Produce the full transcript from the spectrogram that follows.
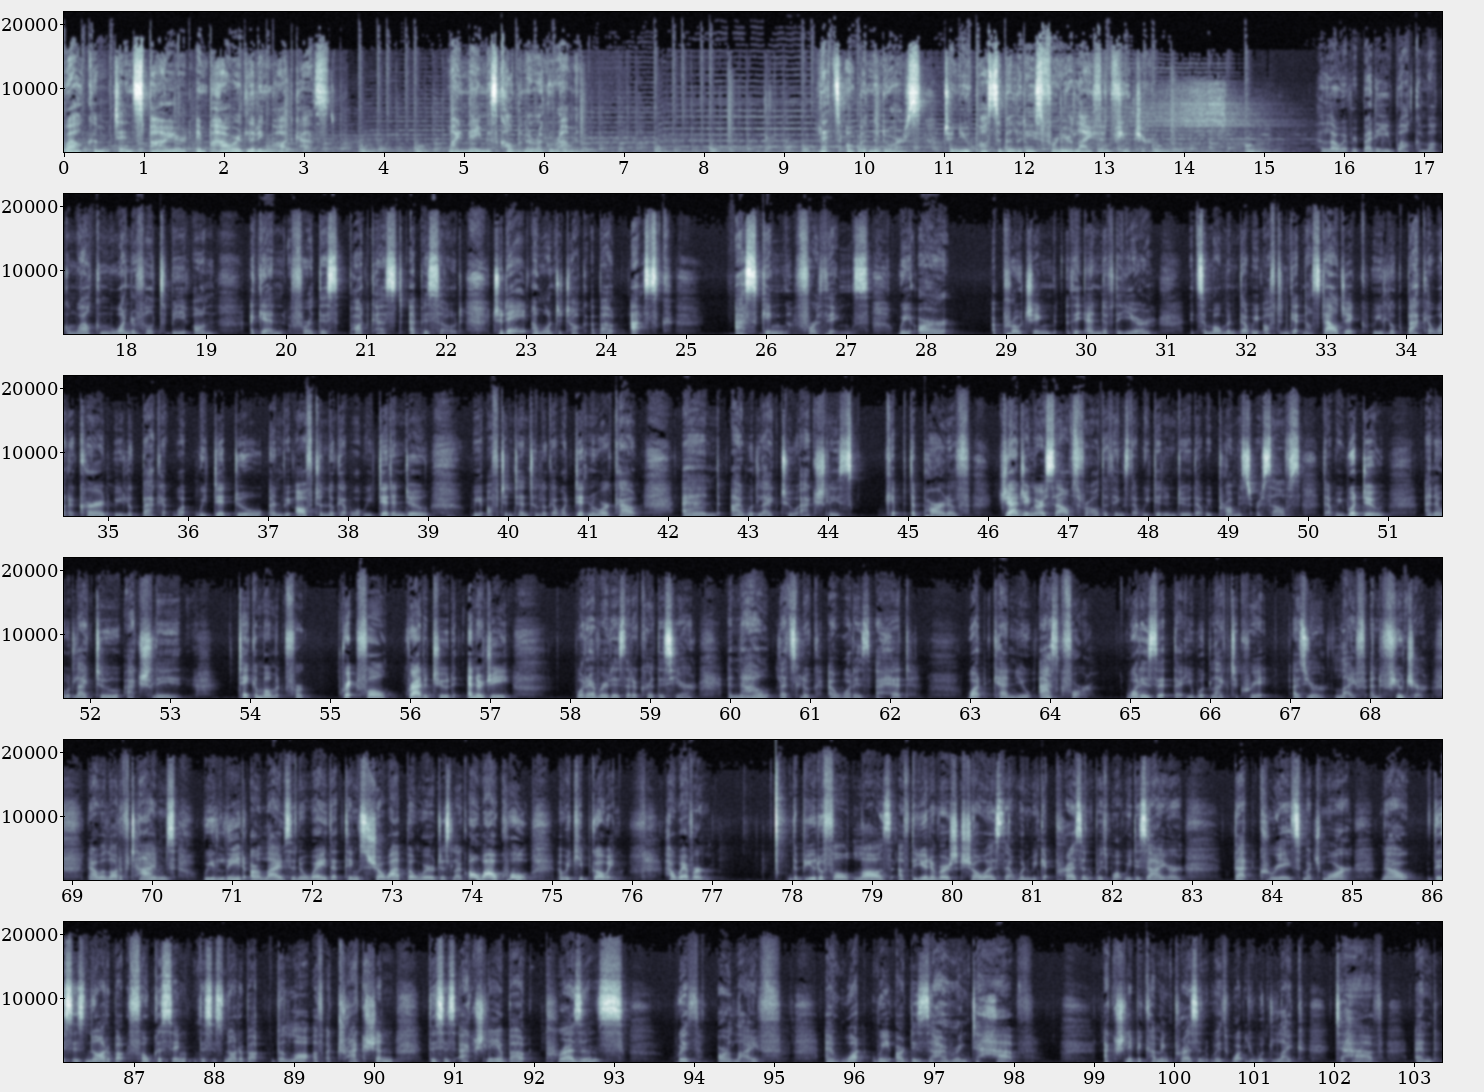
Welcome to Inspired Empowered Living Podcast. My name is Kalpana Raguraman. Let's open the doors to new possibilities for your life and future. Hello, everybody. Welcome, welcome, welcome. Wonderful to be on again for this podcast episode. Today, I want to talk about ask, asking for things. We are approaching the end of the year. It's a moment that we often get nostalgic. We look back at what occurred, we look back at what we did do, and we often look at what we didn't do. We often tend to look at what didn't work out. And I would like to actually skip the part of judging ourselves for all the things that we didn't do that we promised ourselves that we would do. And I would like to actually take a moment for grateful, gratitude, energy whatever it is that occurred this year. And now let's look at what is ahead. What can you ask for? What is it that you would like to create as your life and future? Now, a lot of times we lead our lives in a way that things show up and we're just like, oh, wow, cool. And we keep going. However, the beautiful laws of the universe show us that when we get present with what we desire, that creates much more. Now, this is not about focusing, this is not about the law of attraction. This is actually about presence with our life and what we are desiring to have. Actually, becoming present with what you would like to have and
